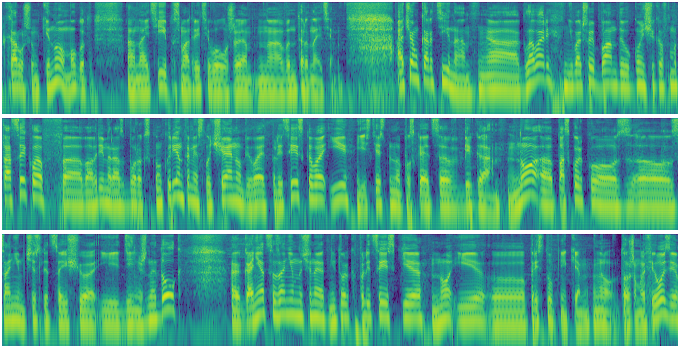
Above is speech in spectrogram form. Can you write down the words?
хорошим кино, могут э, найти и посмотреть его уже в интернете. О чем картина? Э, главарь небольшой банды угонщиков мотоциклов во время разборок с конкурентами случайно убивает полицейского и, естественно, пускается в бега. Но поскольку за ним числится еще и денежный долг, гоняться за ним начинают не только полицейские, но и преступники, ну, тоже мафиози,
